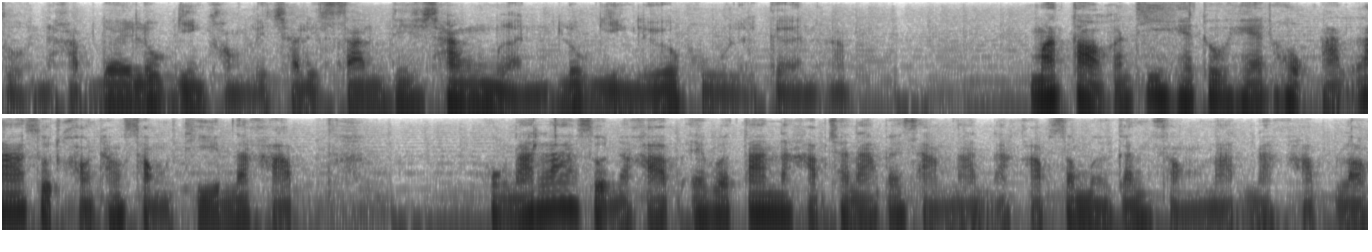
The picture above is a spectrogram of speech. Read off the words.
ศูนย์นะครับ ด้วยลูกยิงของริชาริสันที่ช่างเหมือนลูกยิงลิเวอร์พูลเหลือเกินครับ มาต่อกันที่ Head to Head 6 นัดล่าสุดของทั้ง 2 ทีมนะครับ 6 นัดล่าสุดนะครับเอเวอร์ตันนะครับชนะไป 3 นัดนะครับเสมอกัน 2 นัดนะครับ แล้ว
